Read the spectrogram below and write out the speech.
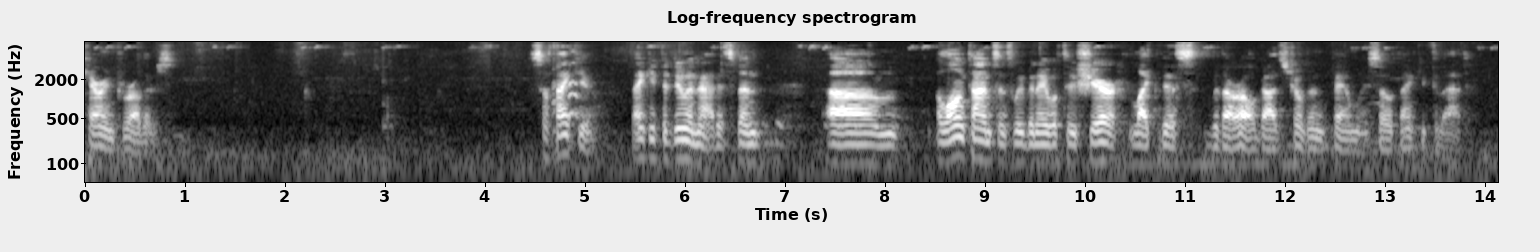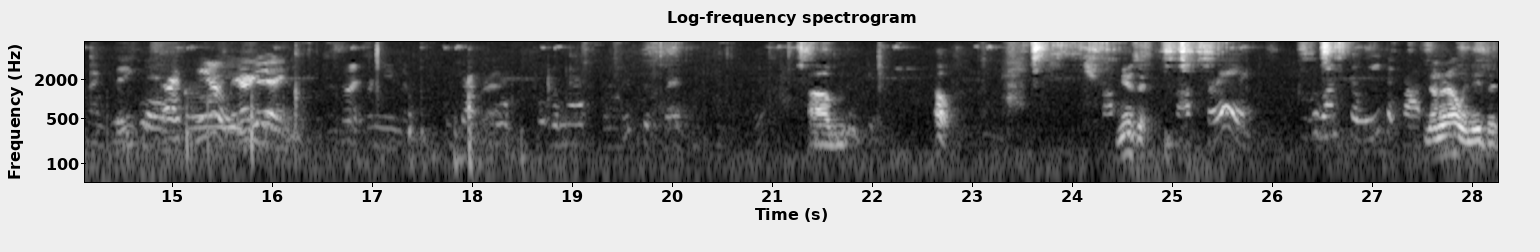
caring for others. So thank you. Thank you for doing that. It's been um, a long time since we've been able to share like this with our All God's Children family. So thank you for that. Um, oh, music. Who wants to lead the process? No, no, no. We need the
